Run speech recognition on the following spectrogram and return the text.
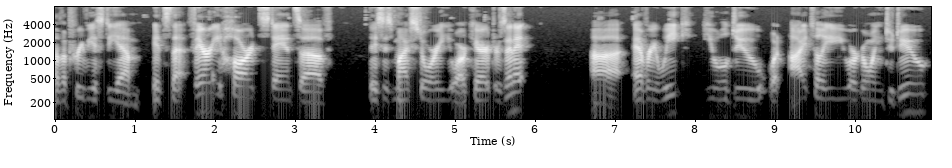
of a previous DM. It's that very hard stance of this is my story, you are characters in it. Uh, every week, you will do what I tell you you are going to do,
